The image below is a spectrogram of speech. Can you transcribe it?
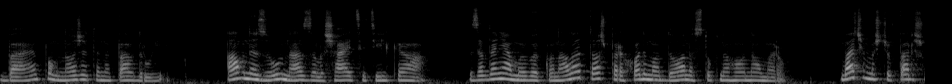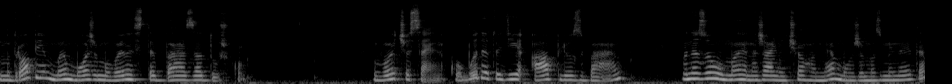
Б помножити на П в другій. А внизу у нас залишається тільки А. Завдання ми виконали, тож переходимо до наступного номеру. Бачимо, що в першому дробі ми можемо винести Б за дужку. В чисельнику буде тоді А плюс Б. Внизу ми, на жаль, нічого не можемо змінити.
